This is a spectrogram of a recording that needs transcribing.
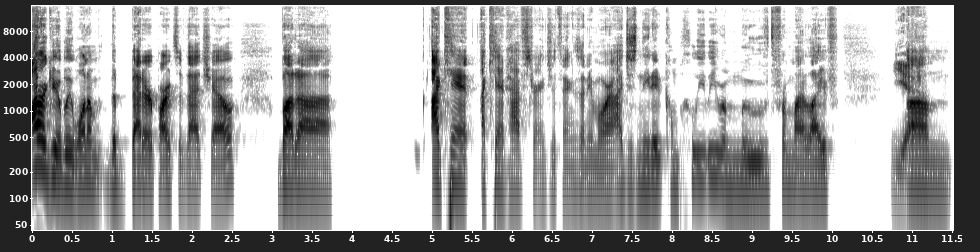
arguably one of the better parts of that show, but uh I can't I can't have Stranger Things anymore. I just need it completely removed from my life. Yeah, Um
